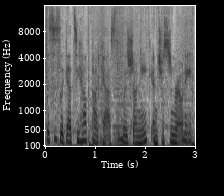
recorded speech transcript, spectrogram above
This is the Gutsy Health Podcast with Janique and Tristan Roney.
